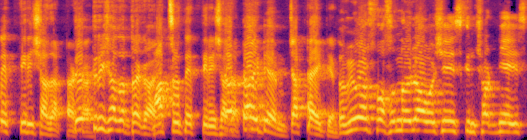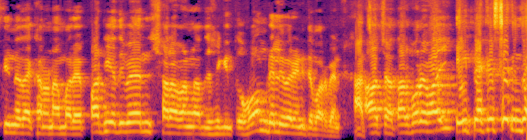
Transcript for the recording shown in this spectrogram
তেত্রিশ হাজার টাকা। তেত্রিশ হাজার টাকা। মাত্র তেত্রিশ হাজার চারটা item? চারটা আইটেম তো ভিউয়ার্স পছন্দ হলে অবশ্যই স্ক্রিনশট নিয়ে স্ক্রিনে দেখানো নাম্বারে পাঠিয়ে দিবেন সারা বাংলাদেশে কিন্তু হোম ডেলিভারি নিতে পারবেন। আচ্ছা। আচ্ছা তারপরে ভাই? এই প্যাকেজটা কিন্তু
